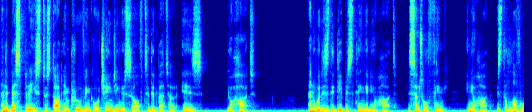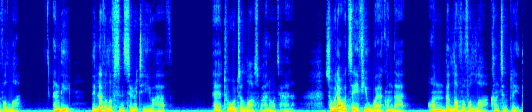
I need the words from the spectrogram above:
And the best place to start improving or changing yourself to the better is your heart. And what is the deepest thing in your heart? The central thing in your heart is the love of Allah and the, the level of sincerity you have uh, towards Allah subhanahu wa ta'ala. So what I would say if you work on that, on the love of Allah, contemplate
